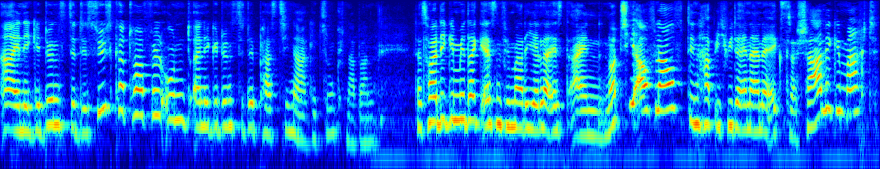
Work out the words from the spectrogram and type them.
eine gedünstete Süßkartoffel und eine gedünstete Pastinake zum Knabbern. Das heutige Mittagessen für Mariella ist ein Gnocchi-Auflauf. Den habe ich wieder in einer extra Schale gemacht,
